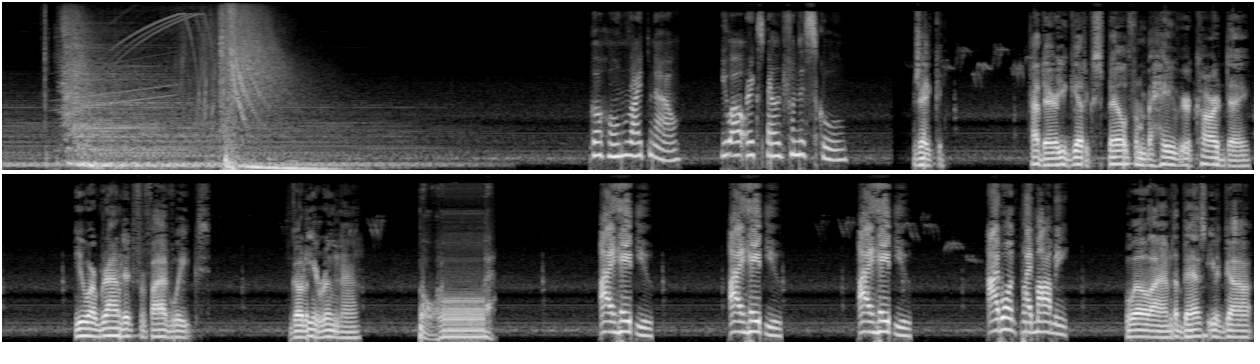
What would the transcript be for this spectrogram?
Go home right now. You are expelled from this school. Jacob. How dare you get expelled from behavior card day? You are grounded for five weeks. Go to your room now. I hate you. I hate you. I hate you. I want my mommy. Well, I am the best you got.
